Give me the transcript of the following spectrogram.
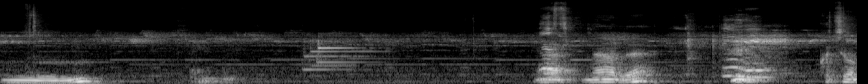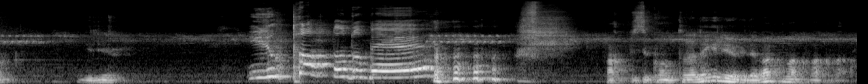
Hmm. Yazık. nerede? Kaçalım. Geliyor. Yüzüm patladı be. Bak bizi kontrole geliyor bir de. Bak bak bak bak. bak.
